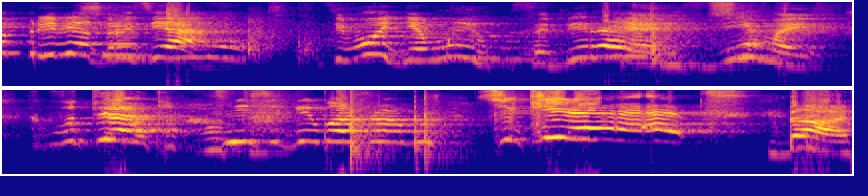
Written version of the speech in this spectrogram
Всем привет, Всем друзья! привет! Сегодня мы собираем с Димой, Вот это! Физики пожалуй, секрет! да,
